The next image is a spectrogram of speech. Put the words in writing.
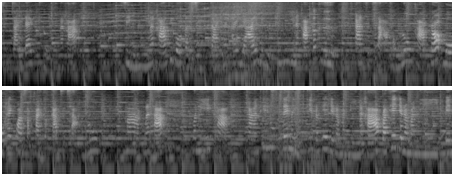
สินใจได้ถูกนะคะ สิ่งหนึ่งนะคะที่โบตัดสินใจนะคะย้ายมาอยู่ที่นี่นะคะก็คือการศึกษาของลูกค่ะ เพราะโบให้ความสำคัญกับการศึกษาของลูกมากนะคะ วันนี้ค่ะ การที่ลูกได้มาอยู่ที่ประเทศเยอรมนีนะคะ ประเทศเยอรมนีเป็น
